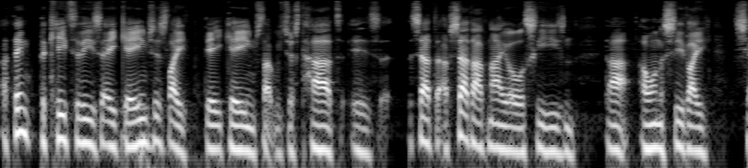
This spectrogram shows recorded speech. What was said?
I think the key to these eight games is like the eight games that we just had. Is I said I've said I've now all season that I want to see like sh-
